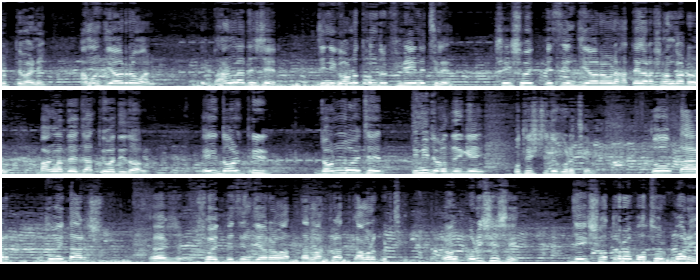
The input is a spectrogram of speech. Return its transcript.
করতে পারেনি। আমার জিয়াউর রহমান বাংলাদেশের যিনি গণতন্ত্র ফিরিয়ে এনেছিলেন, সেই শহীদ প্রেসিডেন্ট জিয়াউর রহমান হাতে গড়া সংগঠন বাংলাদেশ জাতীয়বাদী দল। এই দলটির জন্ম হয়েছে তিনি জগদিকে প্রতিষ্ঠিত করেছেন। তো তার, প্রথমে তার শহীদ জিয়াউর রহমান তার মাত্রাত কামনা করছি এবং পরিশেষে যেই সতেরো বছর পরে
